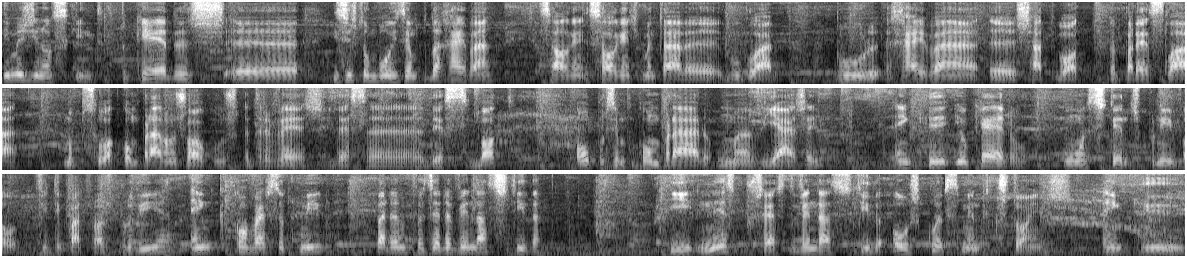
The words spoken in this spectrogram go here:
Imagina o seguinte, tu queres... Uh, existe um bom exemplo da Ray-Ban, se alguém, se alguém experimentar uh, googlar por Ray-Ban uh, chatbot, aparece lá uma pessoa a comprar uns óculos através dessa, desse bot, ou, por exemplo, comprar uma viagem em que eu quero um assistente disponível 24 horas por dia, em que conversa comigo para me fazer a venda assistida. E nesse processo de venda assistida ou esclarecimento de questões em que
